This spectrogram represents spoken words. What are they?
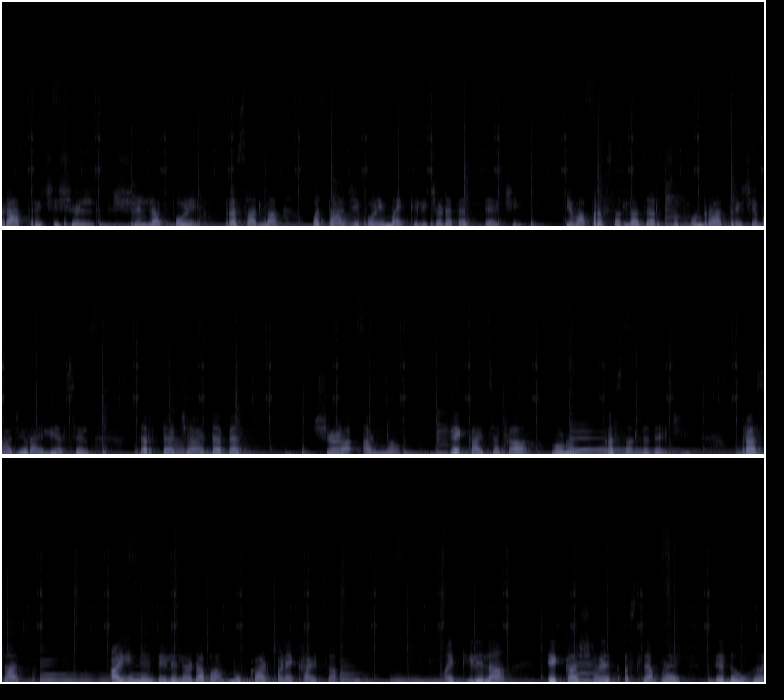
रात्रीची शिल शिल्लक पोळी प्रसादला व ताजी पोळी मैथिलीच्या डब्यात द्यायची. किंवा प्रसादला जर चुकून रात्रीची भाजी राहिली असेल तर त्याच्या डब्यात शिळं अन्न फेकायचं का म्हणून प्रसादला द्यायची. प्रसाद आईने दिलेला डबा मुकाटपणे खायचा. मैथिलीला एका शाळेत असल्यामुळे ते दोघं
